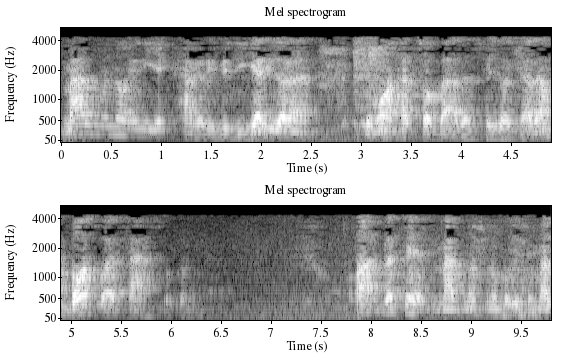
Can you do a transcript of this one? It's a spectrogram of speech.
مرحوم ناینی یک تقریب دیگری دارن که ما حتی بعد از پیدا کردن باز باید فحص بکنیم. البته مبناشون خودشون من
